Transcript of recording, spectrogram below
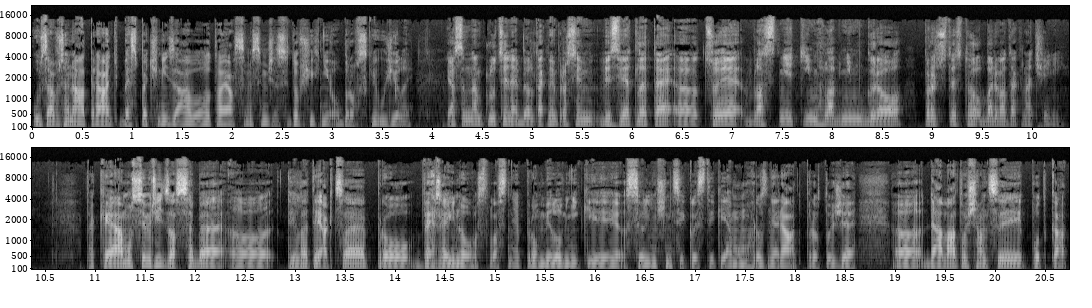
uzavřená trať, bezpečný závod a já si myslím, že si to všichni obrovsky užili. Já jsem tam kluci nebyl, tak mi prosím vysvětlete, eh, co je vlastně tím hlavním gro, proč jste z toho oba dva tak nadšení? Tak já musím říct za sebe, eh, tyhle ty akce pro veřejnost, vlastně pro milovníky silniční cyklistiky, já mám hrozně rád, protože eh, dává to šanci potkat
